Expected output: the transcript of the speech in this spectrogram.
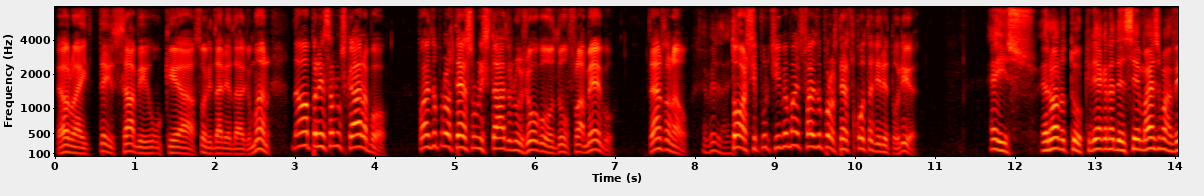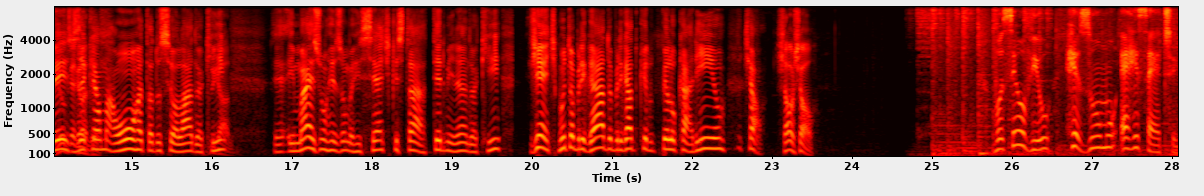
é, não é? Tem, sabe o que é a solidariedade humana, dá uma prensa nos caras, pô. Faz um protesto no estádio no jogo do Flamengo. Certo ou não? É verdade. Torce por time, mas faz um protesto contra a diretoria. É isso. Heródoto, queria agradecer mais uma vez, que dizer agradeço. que é uma honra estar do seu lado aqui. É, em mais um Resumo R7 que está terminando aqui. Gente, muito obrigado, obrigado pelo, pelo carinho. Tchau. Tchau, tchau. Você ouviu Resumo R7.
